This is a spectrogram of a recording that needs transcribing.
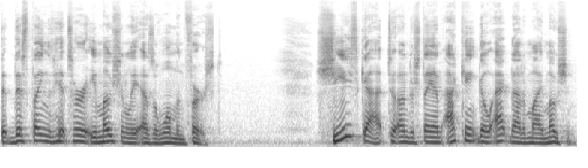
that this thing hits her emotionally as a woman first. She's got to understand I can't go act out of my emotion.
